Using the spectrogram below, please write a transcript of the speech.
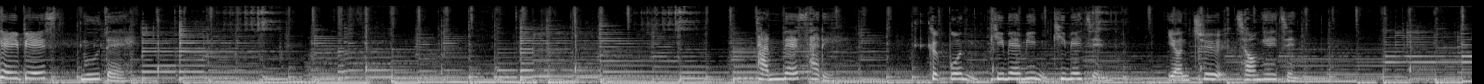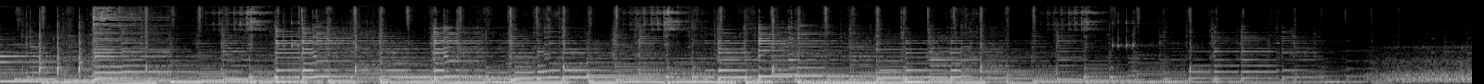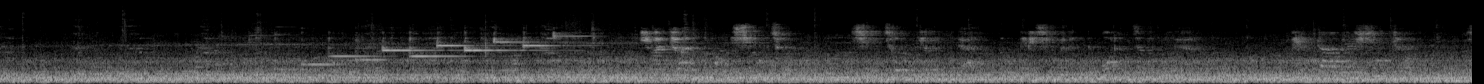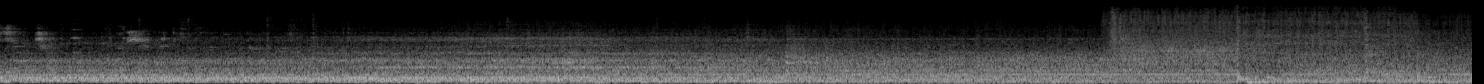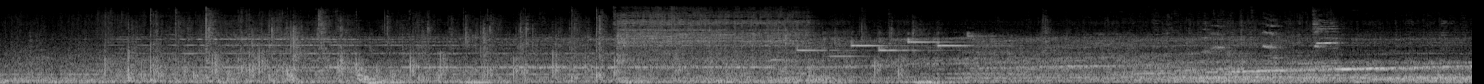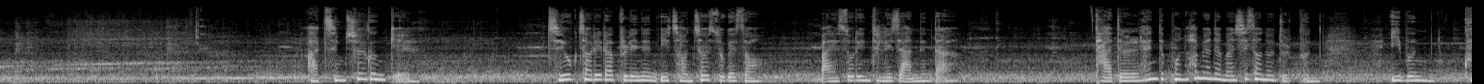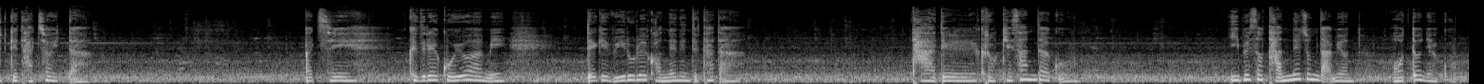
KBS 무대. 단내살이 극본 김혜민 김혜진. 연출 정혜진 아침 출근길. 지옥철이라 불리는 이 전철 속에서 말소린 들리지 않는다. 다들 핸드폰 화면에만 시선을 둘 뿐 입은 굳게 닫혀 있다. 마치 그들의 고요함이 내게 위로를 건네는 듯하다. 다들 그렇게 산다고. 입에서 단내 좀 나면 어떠냐고.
